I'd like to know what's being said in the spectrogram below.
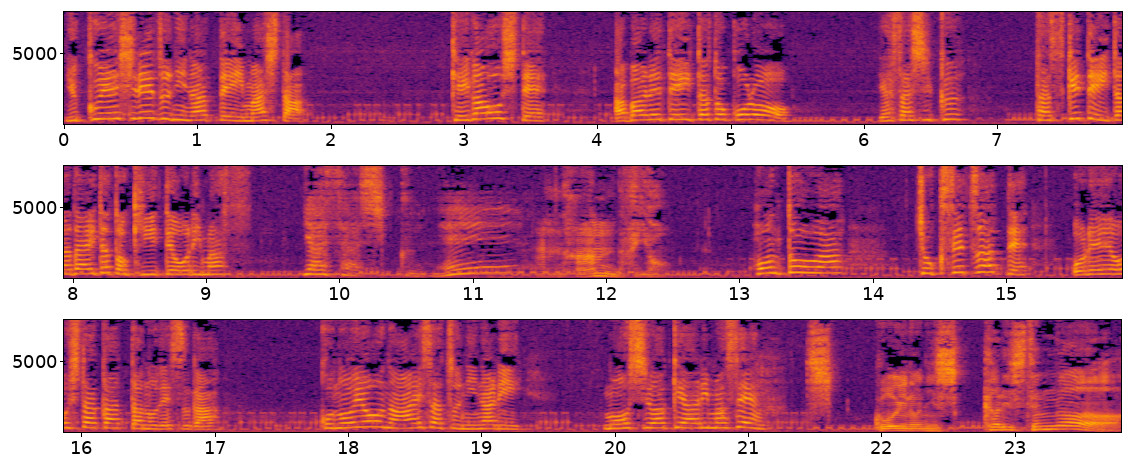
行方知れずになっていました。怪我をして暴れていたところを優しく助けていただいたと聞いております。優しくね。なんだよ。本当は直接会ってお礼をしたかったのですがこのような挨拶になり申し訳ありません。ちっこいのにしっかりしてんな。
